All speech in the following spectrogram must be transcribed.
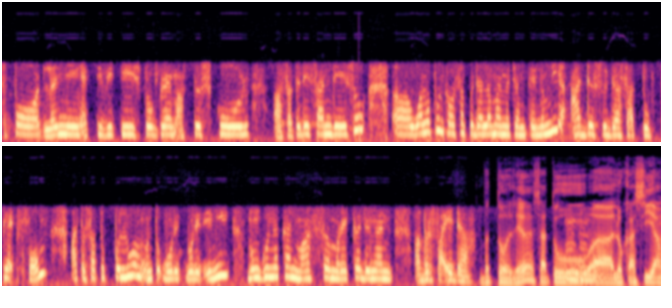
support, learning activities, program after school, uh, Saturday Sunday. So uh, walaupun kawasan pedalaman macam Tenem ni ada sudah satu platform atau satu peluang untuk murid-murid ini menggunakan masa mereka dengan uh, berfaedah. Betul ya satu Hmm. uh, lokasi yang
